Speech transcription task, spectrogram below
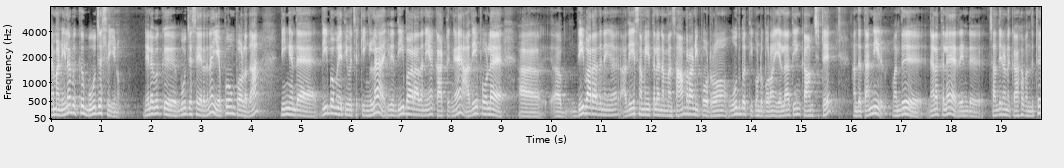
நம்ம நிலவுக்கு பூஜை செய்யணும். நிலவுக்கு பூஜை செய்கிறதுனா எப்பவும் போல தான் நீங்கள் இந்த தீபம் ஏற்றி வச்சுருக்கீங்களா? இது தீபாராதனையாக காட்டுங்க. அதே போல் தீபாராதனை அதே சமயத்தில் நம்ம சாம்பிராணி போடுறோம் ஊதுபத்தி கொண்டு போகிறோம் எல்லாத்தையும் காமிச்சிட்டு அந்த தண்ணீர் வந்து நிலத்தில் ரெண்டு சந்திரனுக்காக வந்துட்டு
